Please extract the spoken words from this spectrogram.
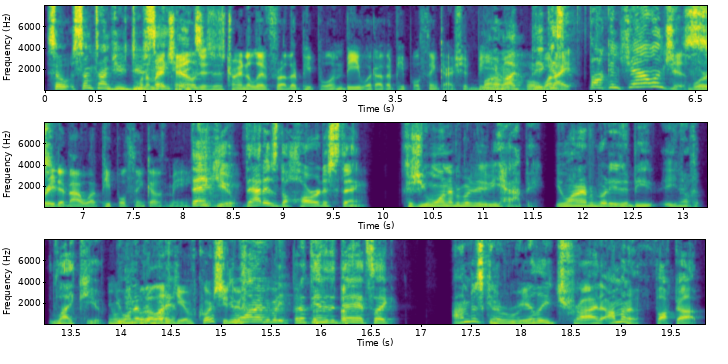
So sometimes you do. One of my challenges things- is trying to live for other people and be what other people think I should be. One of my biggest fucking challenges. worried about what people think of me. Thank you. That is the hardest thing because you want everybody to be happy. You want everybody to be, you know, like you. You want, people to everybody like you. Of course you, You do. You want everybody, but at the end of the day, it's like I'm just gonna really try to. I'm gonna fuck up.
